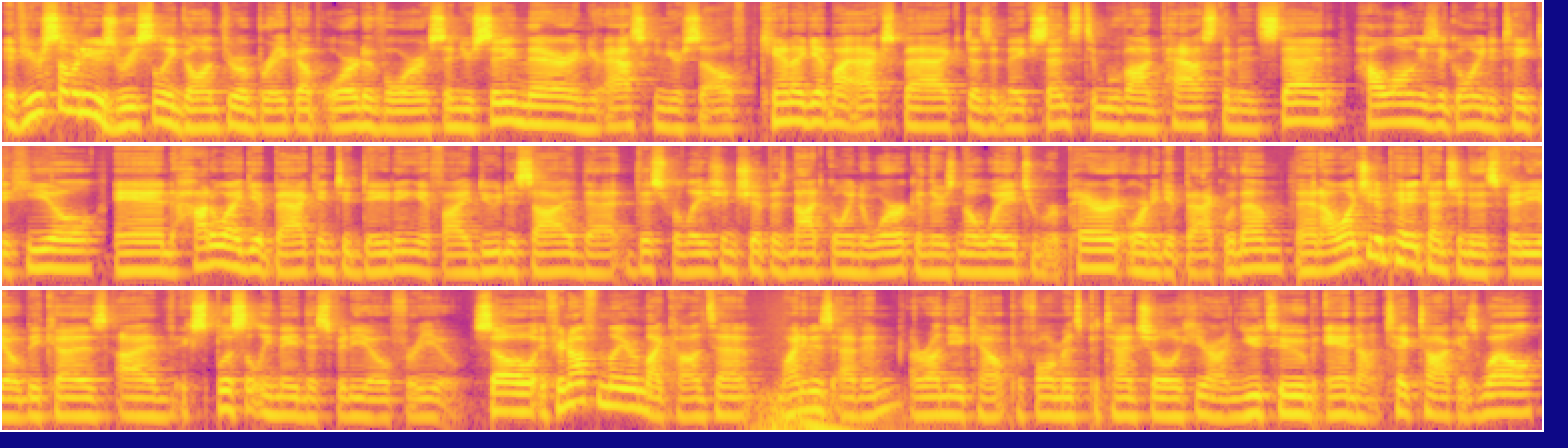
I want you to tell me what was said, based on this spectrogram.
If you're somebody who's recently gone through a breakup or a divorce and you're sitting there and you're asking yourself, can I get my ex back? Does it make sense to move on past them instead? How long is it going to take to heal? And how do I get back into dating if I do decide that this relationship is not going to work and there's no way to repair it or to get back with them? Then I want you to pay attention to this video because I've explicitly made this video for you. So if you're not familiar with my content, my name is Evan. I run the account Performance Potential here on YouTube and on TikTok as well.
